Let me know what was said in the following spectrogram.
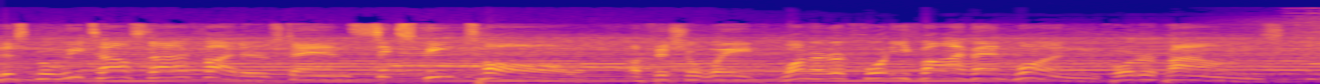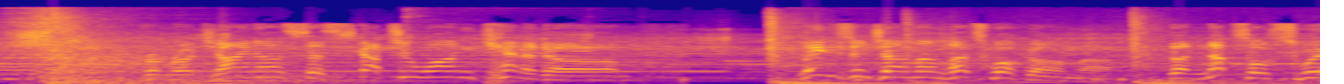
This Muay Thai style fighter stands six feet tall. Official weight 145 and one quarter pounds. From Regina, Saskatchewan, Canada. Ladies and gentlemen, let's welcome the Nutso switch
